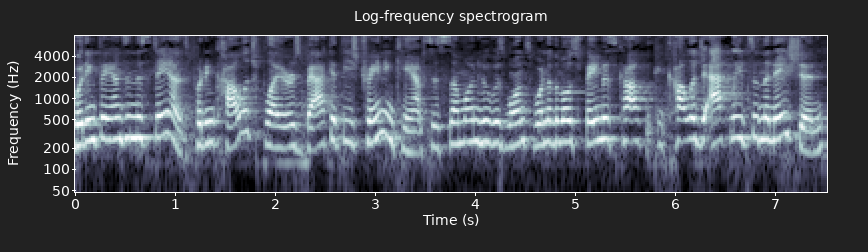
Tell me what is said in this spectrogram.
putting fans in the stands, putting college players back at these training camps as someone who was once one of the most famous co- college athletes in the nation.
